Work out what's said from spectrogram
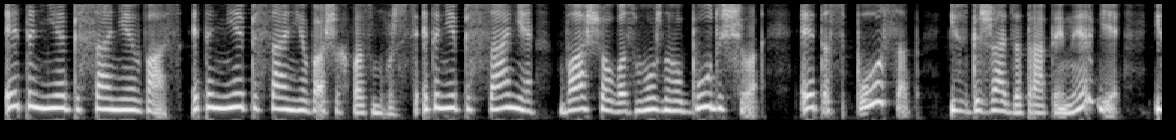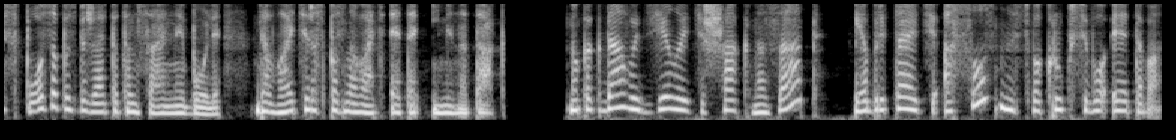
Это не описание вас, это не описание ваших возможностей, это не описание вашего возможного будущего. Это способ избежать затраты энергии и способ избежать потенциальной боли. Давайте распознавать это именно так. Но когда вы делаете шаг назад и обретаете осознанность вокруг всего этого,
